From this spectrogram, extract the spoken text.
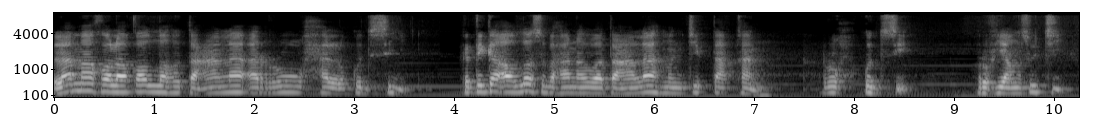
Lama khalaqallahu taala ar-ruhal qudsi. Ketika Allah Subhanahu wa taala menciptakan ruh qudsi, ruh yang suci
